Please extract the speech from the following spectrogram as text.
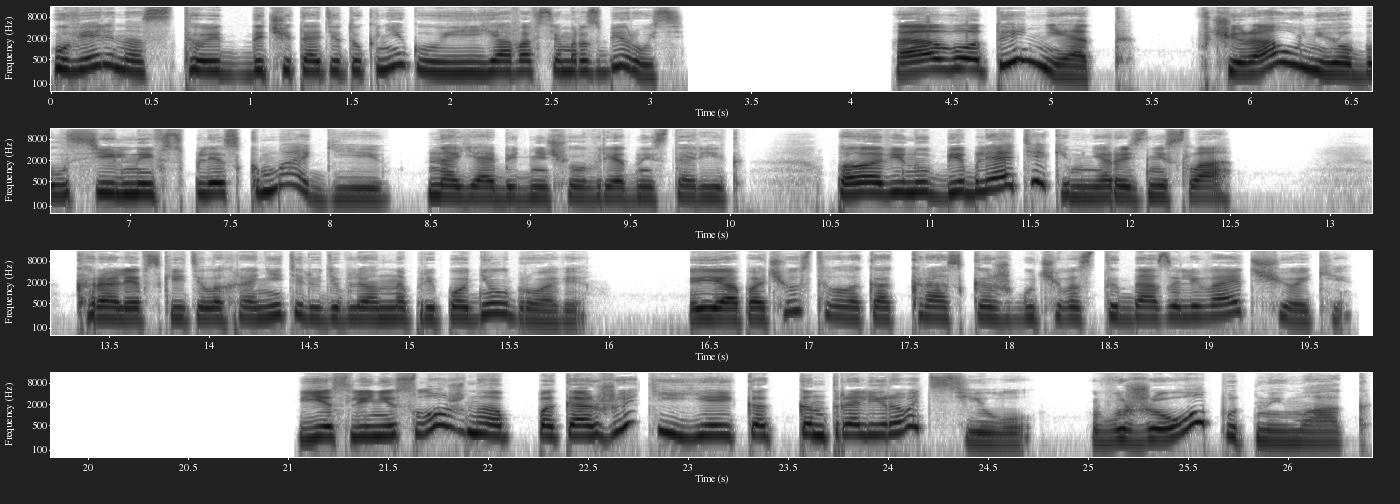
«Уверена, стоит дочитать эту книгу, и я во всем разберусь». «А вот и нет. Вчера у нее был сильный всплеск магии», — наябедничал вредный старик. Половину библиотеки мне разнесла». Королевский телохранитель удивленно приподнял брови. Я почувствовала, как краска жгучего стыда заливает щеки. «Если не сложно, покажите ей, как контролировать силу. Вы же опытный маг.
